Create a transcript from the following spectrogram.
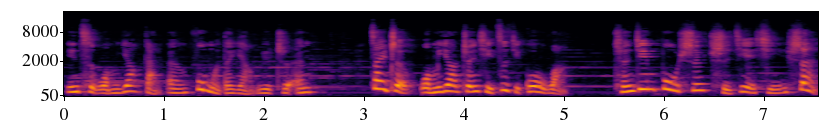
因此我们要感恩父母的养育之恩。再者，我们要珍惜自己过往曾经布施、持戒、行善，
